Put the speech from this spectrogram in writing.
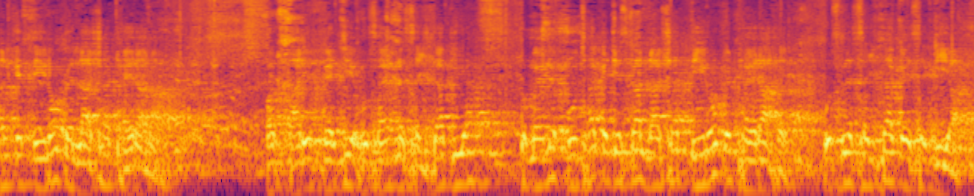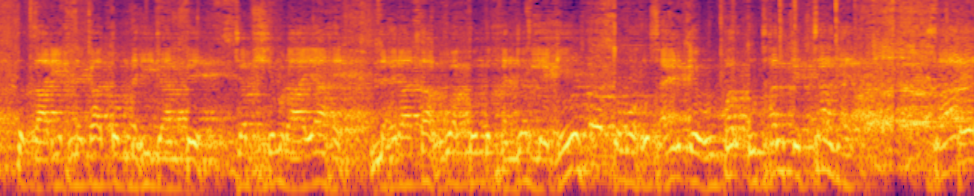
بلکہ تیروں پہ لاشا ٹھہرا رہا اور تاریخ کہتی ہے حسین نے سجدہ کیا۔ تو میں نے پوچھا کہ جس کا لاشا تیروں پہ ٹھہرا ہے، اس نے سجدہ کیسے کیا؟ تو تاریخ نے کہا، تم نہیں جانتے، جب شمر آیا ہے، لہراتا ہوا کند خنجر لے کے، تو وہ حسین کے اوپر اچھل کے چڑھ گیا۔ سارے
